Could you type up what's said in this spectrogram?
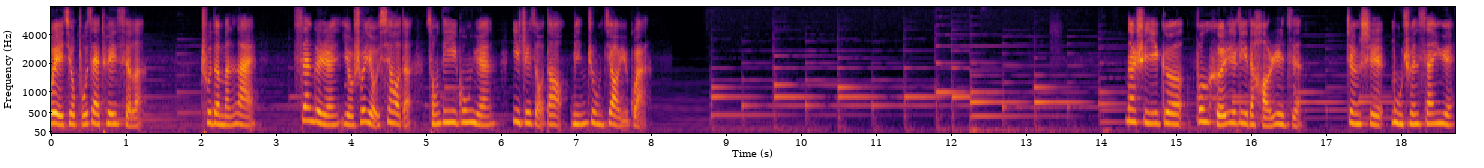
我也就不再推辞了。出的门来，三个人有说有笑的从第一公园一直走到民众教育馆。那是一个风和日丽的好日子，正是暮春三月，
